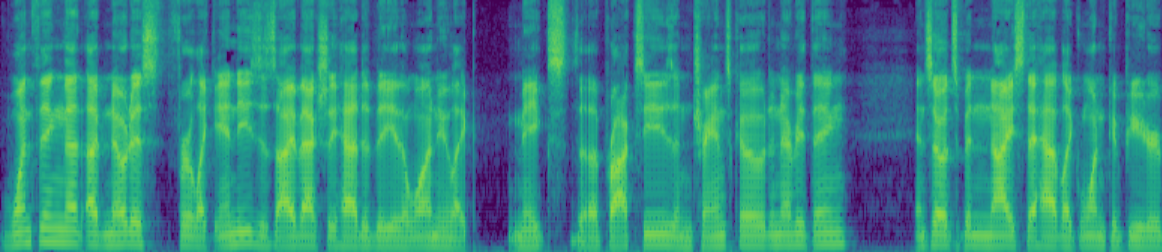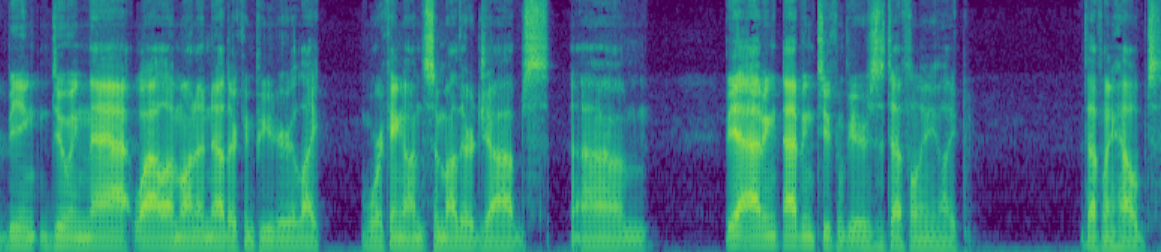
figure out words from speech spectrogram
one thing that I've noticed for like indies is I've actually had to be the one who like makes the proxies and transcode and everything. And so it's been nice to have like one computer being doing that while I'm on another computer, like working on some other jobs. Um, yeah, having having two computers is definitely like definitely helped.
